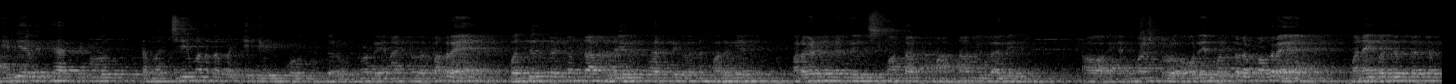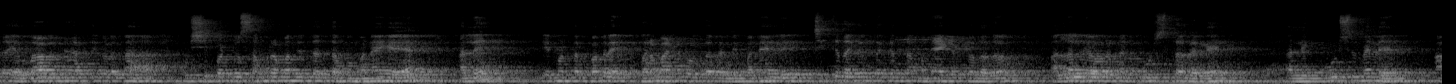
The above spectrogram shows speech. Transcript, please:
ಹಿರಿಯ ವಿದ್ಯಾರ್ಥಿಗಳು ತಮ್ಮ ಜೀವನದ ಬಗ್ಗೆ ಹೇಳಿಕೊಳ್ಳುತ್ತಿದ್ದರು. ನೋಡ್ರಿ ಏನಾಗ್ತದಪ್ಪ ಅಂದ್ರೆ ಬಂದಿರತಕ್ಕಂತ ಹಳೆಯ ವಿದ್ಯಾರ್ಥಿಗಳನ್ನ ಹೊರಗೆ ಹೊರಗಡೆ ನಿಲ್ಲಿಸಿ ಮಾತಾಡ್ ಮಾತನಾಡಲಿಲ್ಲ ಅಲ್ಲಿ. ಹೆಡ್ ಮಾಸ್ಟರ್ ಅವ್ರು ಏನ್ ಮಾಡ್ತಾರಪ್ಪ ಅಂದ್ರೆ, ಮನೆಗೆ ಬಂದಿರತಕ್ಕಂತ ಎಲ್ಲಾ ವಿದ್ಯಾರ್ಥಿಗಳನ್ನ ಖುಷಿಪಟ್ಟು ಸಂಭ್ರಮದಿಂದ ತಮ್ಮ ಮನೆಗೆ ಅಲ್ಲೇ ಏನ್ ಮಾಡ್ತಾರಪ್ಪ ಅಂದ್ರೆ, ಬರಮಾಡಿಕೊಳ್ತಾರೆ. ಅಲ್ಲಿ ಮನೆಯಲ್ಲಿ ಚಿಕ್ಕದಾಗಿರ್ತಕ್ಕಂಥ ಮನೆ ಆಗಿರ್ತದ ಅದು. ಅಲ್ಲಲ್ಲಿ ಅವರನ್ನ ಕೂಡಿಸ್ತಾರೆ. ಅಲ್ಲಿ ಅಲ್ಲಿ ಕೂಡಿಸಿದ ಮೇಲೆ ಆ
